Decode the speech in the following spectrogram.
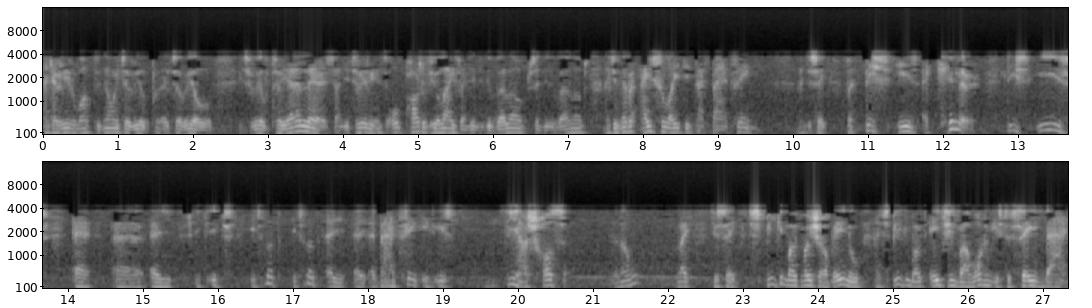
And I really want to know it's a real, it's a real, it's a real toyeles, and it's really, it's all part of your life, and it develops and it develops, and you never isolated that bad thing. And you say, but this is a killer. This is a, a, a it, it's, it's not, it's not a, a, a bad thing. It is the hashchose, you know? Like you say, speaking about Moshe Rabbeinu and speaking about Eitzim Vavonim is the same bad,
